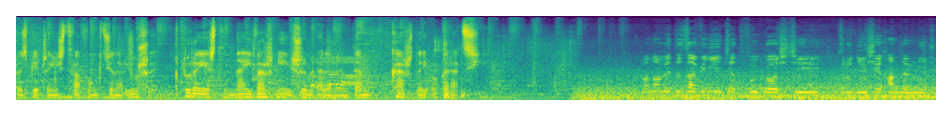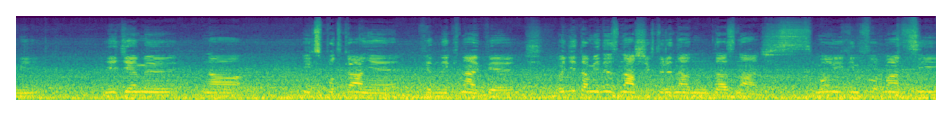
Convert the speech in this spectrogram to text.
bezpieczeństwa funkcjonariuszy, które jest najważniejszym elementem każdej operacji. Panowie do zawinięcia dwóch gości trudnią się handlem ludźmi. Jedziemy na ich spotkanie w jednej knajpie. Będzie tam jeden z naszych, który nam da znać. Z moich informacji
